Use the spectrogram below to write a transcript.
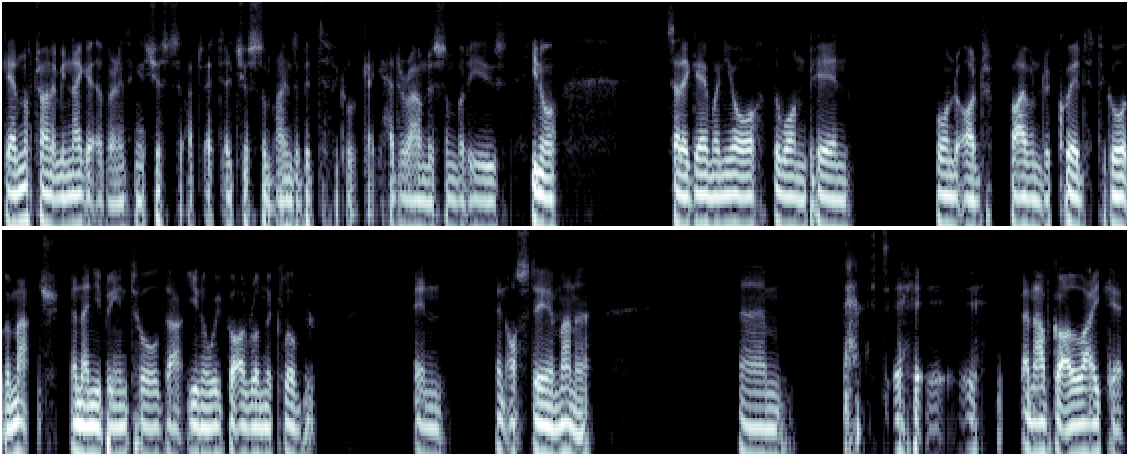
again, I'm not trying to be negative or anything. It's just it, it's just sometimes a bit difficult to get your head around as somebody who's you know, said again when you're the one paying 400 odd 500 quid to go to the match, and then you're being told that you know we've got to run the club in an austere manner. Um, and I've got to like it.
